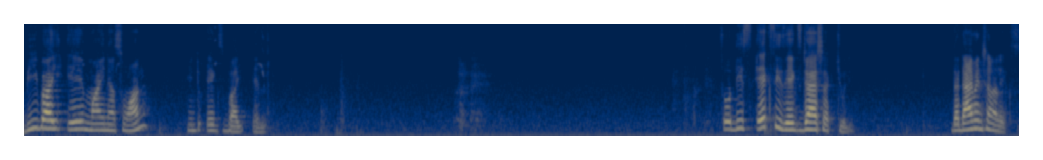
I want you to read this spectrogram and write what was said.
B by A minus 1 into x by L. So, this x is x dash actually the dimensional x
